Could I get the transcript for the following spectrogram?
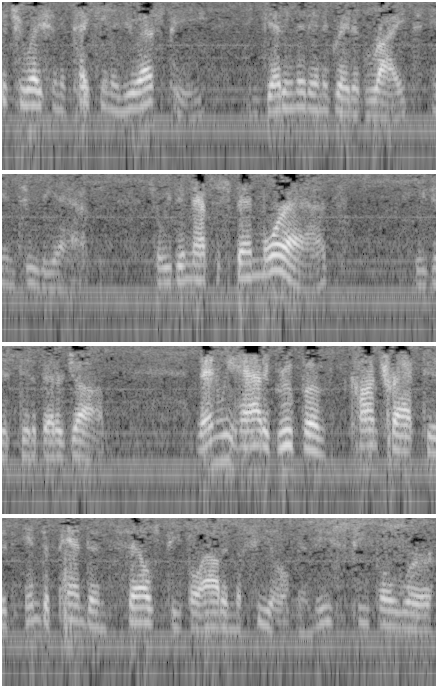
situation of taking a USP and getting it integrated right into the ads. So we didn't have to spend more ads. We just did a better job. Then we had a group of contracted independent salespeople out in the field, and these people were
